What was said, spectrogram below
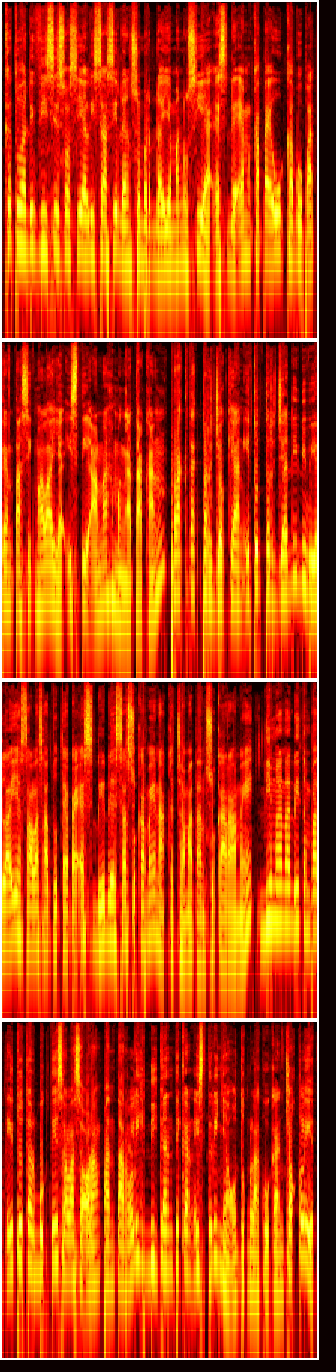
Ketua Divisi Sosialisasi dan Sumber Daya Manusia SDM KPU Kabupaten Tasikmalaya Istianah mengatakan praktek perjokian itu terjadi di wilayah salah satu TPS di Desa Sukamena, Kecamatan Sukarame, di mana di tempat itu terbukti salah seorang pantarlih digantikan istrinya untuk melakukan coklit.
